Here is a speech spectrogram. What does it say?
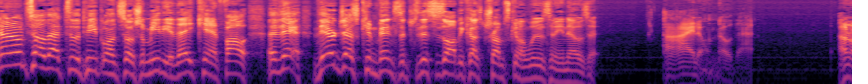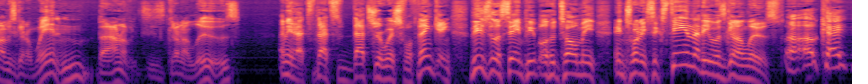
Now, don't tell that to the people on social media. They can't follow. They're, they're just convinced that this is all because Trump's going to lose and he knows it. I don't know that. I don't know if he's going to win, but I don't know if he's going to lose. I mean, that's that's that's your wishful thinking. These are the same people who told me in 2016 that he was going to lose. Uh, okay,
